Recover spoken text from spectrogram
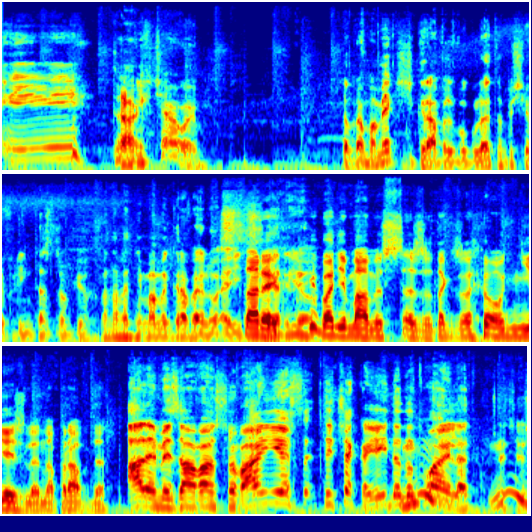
Eee, Tak. Nie chciałem. Dobra, mam jakiś gravel w ogóle, to by się flinta zrobiło. Chyba nawet nie mamy gravelu, ej, Stary, serio. chyba nie mamy, szczerze, także o nieźle, naprawdę. Ale my zaawansowani jest. Ty czekaj, ja idę do Twilight przecież.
